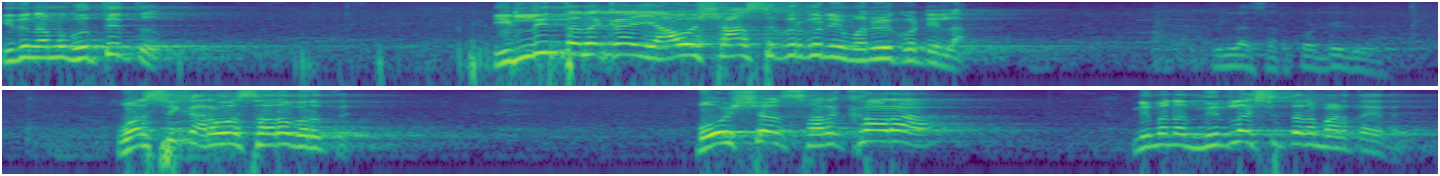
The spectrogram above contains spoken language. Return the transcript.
ಇದು ನಮ್ಗೆ ಗೊತ್ತಿತ್ತು. ಇಲ್ಲಿ ತನಕ ಯಾವ ಶಾಸಕರಿಗೂ ನೀವು ಮನವಿ ಕೊಟ್ಟಿಲ್ಲ. ಇಲ್ಲ ಸರ್ ಕೊಟ್ಟಿದ್ದೀವಿ. ವರ್ಷಕ್ಕೆ ಅರವತ್ತು ಸಾವಿರ ಬರುತ್ತೆ. ಬಹುಶಃ ಸರ್ಕಾರ ನಿಮ್ಮನ್ನು ನಿರ್ಲಕ್ಷ್ಯತನ ಮಾಡ್ತಾ ಇದೆ.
